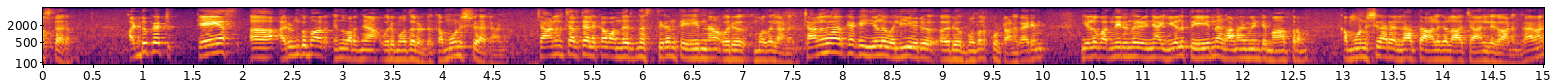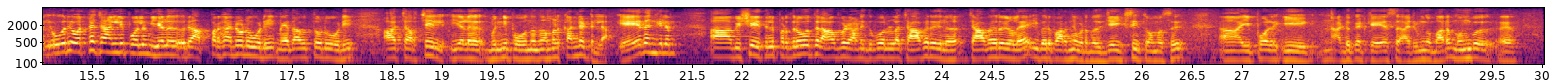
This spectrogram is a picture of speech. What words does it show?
നമസ്കാരം. Advocate K S Arunkumar എന്ന് പറഞ്ഞ ഒരു മുതലുണ്ട്. കമ്മ്യൂണിസ്റ്റുകാരനാണ്. ചാനൽ ചർച്ചയിലൊക്കെ വന്നിരുന്ന സ്ഥിരം തേയുന്ന ഒരു മുതലാണ്. ചാനലുകാർക്കൊക്കെ ഇയാൾ വലിയൊരു ഒരു മുതൽക്കൂട്ടാണ്. കാര്യം ഇയാൾ വന്നിരുന്നു കഴിഞ്ഞാൽ ഇയാൾ തേയുന്ന കാണാൻ വേണ്ടി മാത്രം കമ്മ്യൂണിസ്റ്റുകാരല്ലാത്ത ആളുകൾ ആ ചാനൽ കാണും. കാരണം ഒരു ഒറ്റ ചാനലിൽ പോലും ഇയാൾ ഒരു അപ്പർ ഹാൻഡോടുകൂടി മേധാവിത്വത്തോടുകൂടി ആ ചർച്ചയിൽ ഇയാൾ മുന്നിൽ പോകുന്നത് നമ്മൾ കണ്ടിട്ടില്ല. ഏതെങ്കിലും വിഷയത്തിൽ പ്രതിരോധത്തിലാകുമ്പോഴാണ് ഇതുപോലുള്ള ചാവറുകൾ ചാവറുകളെ ഇവർ പറഞ്ഞു വിടുന്നത്. ജെയ്സി തോമസ് ഇപ്പോൾ ഈ അഡ്വക്കേറ്റ് കെ എസ് അരുൺകുമാർ മുമ്പ്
